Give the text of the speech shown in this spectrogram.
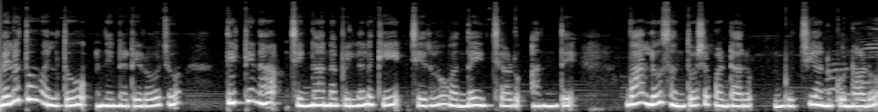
వెళుతూ వెళుతూ నిన్నటి రోజు తిట్టిన చిన్నాన్న పిల్లలకి చెరువు వంద ఇచ్చాడు. అంతే. వాళ్ళు సంతోషపడ్డారు. బుజ్జి అనుకున్నాడు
